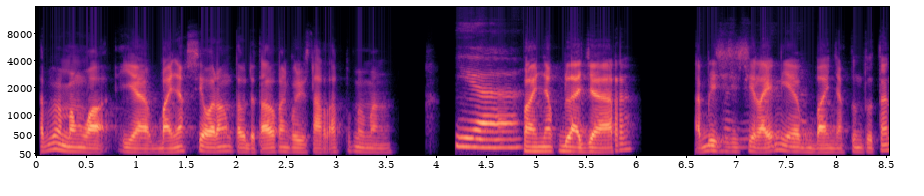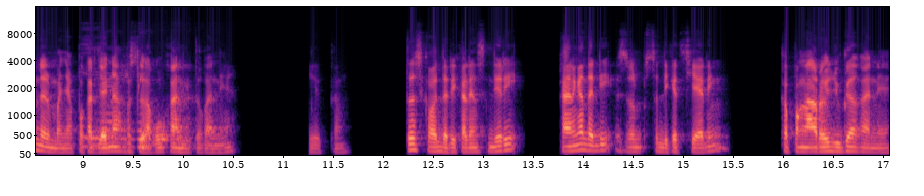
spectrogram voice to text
Tapi memang wah, ya banyak sih orang tahu udah tahu kan kalau di startup tuh memang Iya, banyak belajar, tapi di sisi Banyak lain ya tuntutan. banyak tuntutan dan banyak pekerjaan Iya, yang harus iya. dilakukan gitu kan ya. Gitu. Terus kalau dari kalian sendiri, kalian kan tadi se- sedikit sharing kepengaruh juga kan ya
